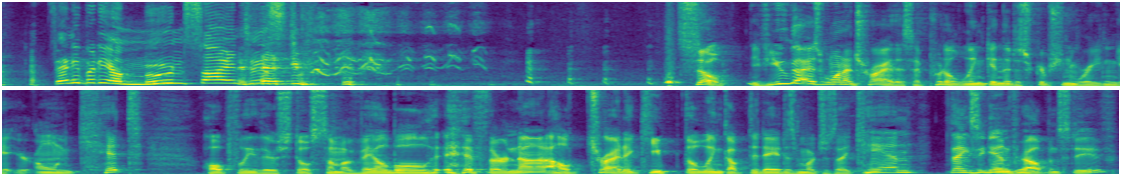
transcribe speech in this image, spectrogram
Is anybody a moon scientist? so, if you guys want to try this, I put a link in the description where you can get your own kit. Hopefully, there's still some available. If they're not, I'll try to keep the link up to date as much as I can. Thanks again for helping, Steve.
